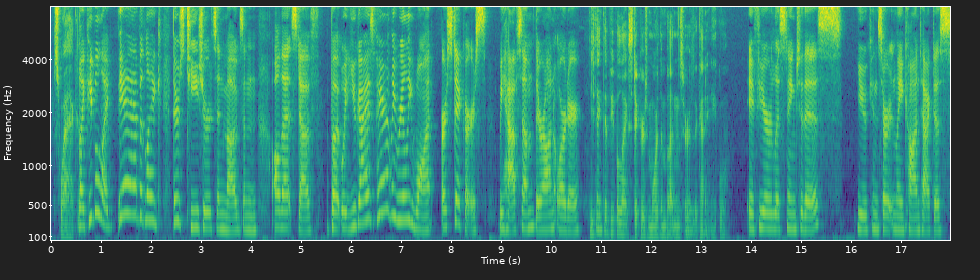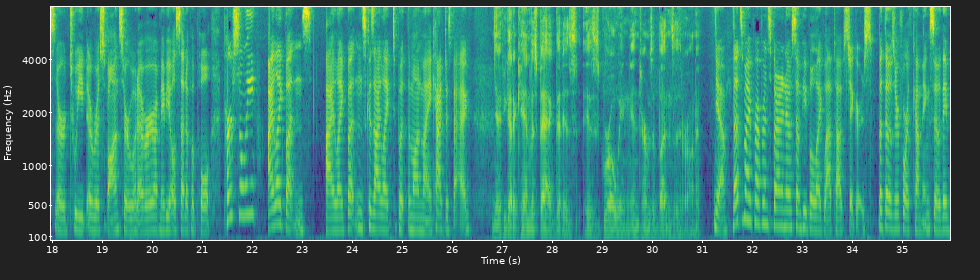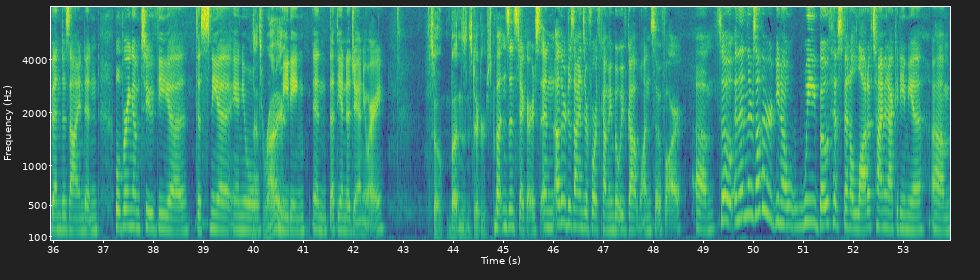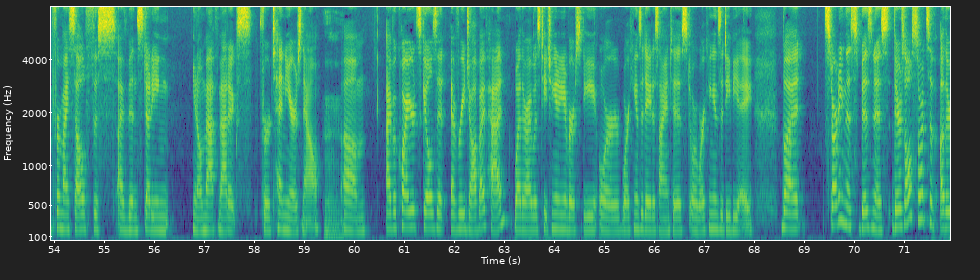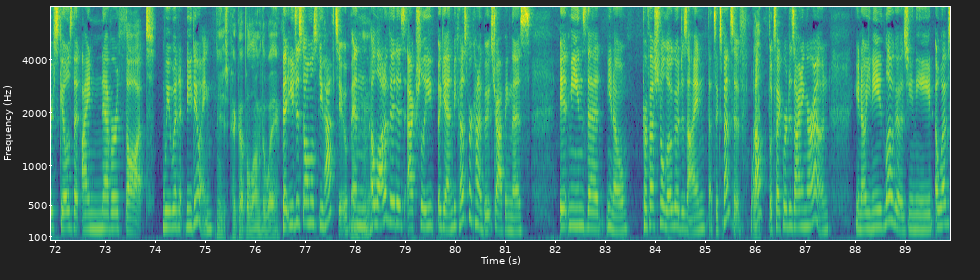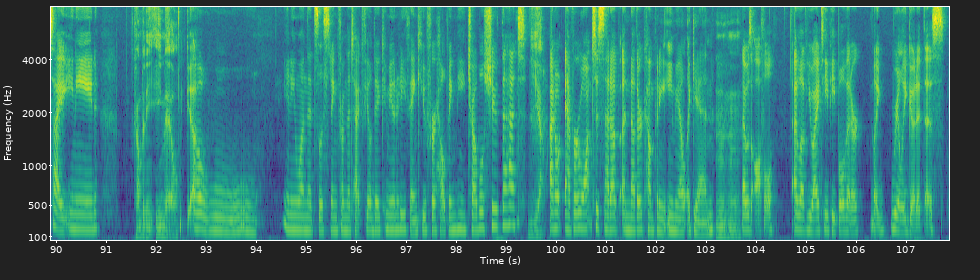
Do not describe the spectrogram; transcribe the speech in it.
Swag. like people like yeah but like there's t-shirts and mugs and all that stuff but what you guys apparently really want are stickers we have some. They're on order. You think that people like stickers more than buttons, or is it kind of equal? if you're listening to this you can certainly contact us or tweet a response or whatever. Maybe i'll set up a poll. Personally i like buttons. I like buttons because i like to put them on my cactus bag. Yeah, if you got a canvas bag that is is growing in terms of buttons that are on it. Yeah, that's my preference, but I know some people like laptop stickers. But those are forthcoming, so they've been designed, and we'll bring them to the uh, the SNEA annual That's right. meeting in at the end of January. So buttons and stickers. Buttons and stickers, and other designs are forthcoming, but we've got one so far. Um, so, and then there's other, you know, we both have spent a lot of time in academia. Um, for myself, this I've been studying, you know, mathematics for 10 years now. Um, I've acquired skills at every job I've had, whether I was teaching at a university or working as a data scientist or working as a DBA. But starting this business, there's all sorts of other skills that I never thought we would be doing You just pick up along the way. that you just almost you have to and mm-hmm. a lot of it is actually again because we're kind of bootstrapping this it means that you know professional logo design that's expensive well Right. looks like we're designing our own you know you need logos you need a website you need Company email. oh anyone that's listening from the tech field day community thank you for helping me troubleshoot that Yeah. i don't ever want to set up another company email again Mm-hmm. that was awful i love you it people that are like really good at this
